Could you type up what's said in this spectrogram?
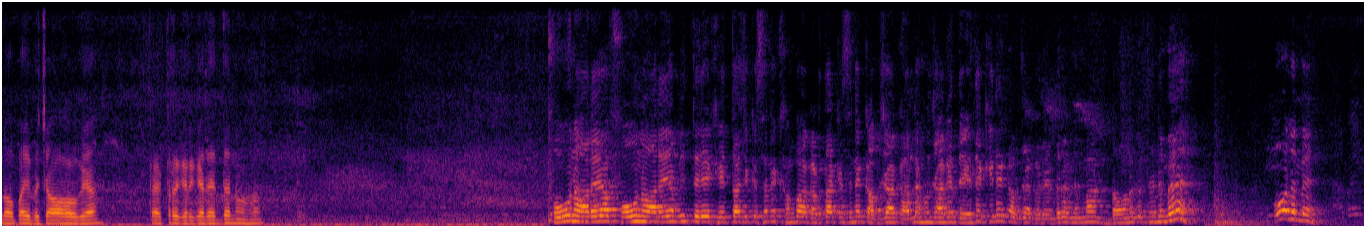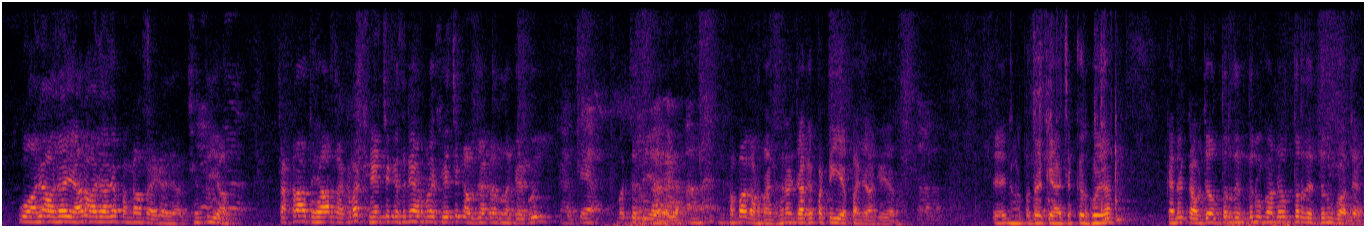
ਲੋ ਭਾਈ ਬਚਾਅ ਹੋ ਗਿਆ। ਟਰੈਕਟਰ ਗਿਰ ਗਿਆ ਤੇ ਇੱਧਰ ਨੂੰ ਆਹ। ਫੋਨ ਆ ਰਿਹਾ ਫੋਨ ਆ ਰਿਹਾ ਵੀ ਤੇਰੇ ਖੇਤਾਂ 'ਚ ਕਿਸੇ ਨੇ ਖੰਭਾ ਕੱਢਤਾ ਕਿਸੇ ਨੇ ਕਬਜ਼ਾ ਕਰ ਲਿਆ। ਹੁਣ ਜਾ ਕੇ ਦੇਖਦੇ ਕਿਹਨੇ ਕਬਜ਼ਾ ਕਰਿਆ। ਮੇਰਾ ਨਿੰਮਾ ਡਾਊਨ ਕਿੱਥੇ ਨਿੰਮੇ? ਉਹ ਨਿੰਮੇ। ਉਹ ਆ ਜਾ ਆ ਜਾ ਯਾਰ ਆ ਜਾ ਆ ਜਾ ਪੰਗਾ ਪੈ ਗਿਆ ਯਾਰ। ਛੇਤੀ ਆ। ਚੱਕਰਾ ਹਥਿਆਰ ਚੱਕ ਲੈ। ਖੇਤ 'ਚ ਕਿਸੇ ਨੇ ਆਪਣੇ ਖੇਤ 'ਚ ਕਬਜ਼ਾ ਕਰਨ ਲੱਗਿਆ ਕੋਈ? ਅੱਛਾ। ਬਸ ਚੱਲੀ ਆ ਰਿਹਾ ਖੰਭਾ ਕੱਢਦਾ ਕਿਸੇ ਨੇ। ਜਾ ਕੇ ਪੱਟੀ ਆਪਾਂ ਜਾ ਕੇ ਯਾਰ। ਇਹ ਹੁਣ ਪਤਾ ਕਿਆ ਚੱਕਰ ਹੋਇਆ। ਕਹਿੰਦੇ ਕਬਜ਼ਾ ਉੱਤਰ ਦੇ ਇੱਧਰ ਨੂੰ ਕਰ ਲਿਆ ਉੱਤਰ ਦੇ ਇੱਧਰ ਨੂੰ ਕਰ ਲਿਆ।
